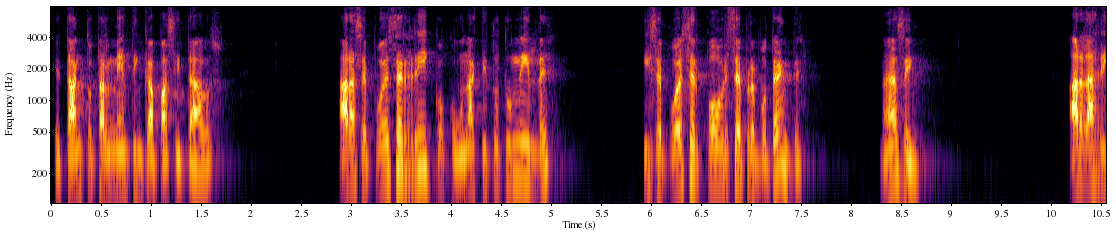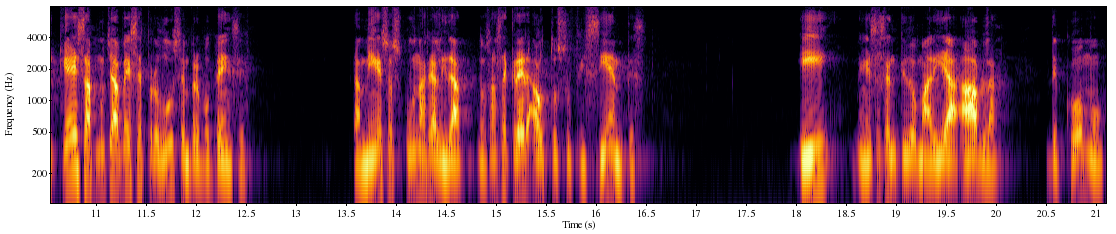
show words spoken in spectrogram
que están totalmente incapacitados. Ahora, se puede ser rico con una actitud humilde y se puede ser pobre y ser prepotente. ¿No es así? Ahora, las riquezas muchas veces producen prepotencia. También eso es una realidad. Nos hace creer autosuficientes. Y en ese sentido María habla de cómo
